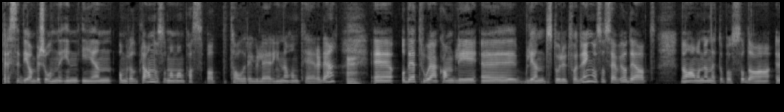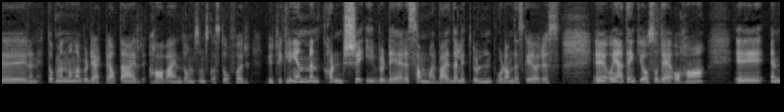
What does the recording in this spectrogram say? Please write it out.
presse de ambisjonene inn i en områdeplan, og så må man passe på at detaljreguleringene håndterer det. Mm. Eh, og det tror jeg kan bli, eh, bli, en stor utfordring. Og så ser vi jo det at nå har man jo nettopp også da, eller nettopp, men man har vurdert det at det er hav eiendom som skal stå for utviklingen. Men kanskje i vurdere samarbeid. Det er litt ullent hvordan det skal gjøres. Og jeg tenker jo også det å ha en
